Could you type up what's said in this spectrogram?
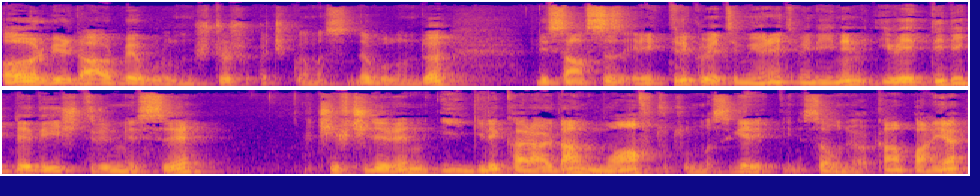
ağır bir darbe vurulmuştur açıklamasında bulundu. Lisanssız elektrik üretimi yönetmeliğinin ivedilikle değiştirilmesi, çiftçilerin ilgili karardan muaf tutulması gerektiğini savunuyor kampanya.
